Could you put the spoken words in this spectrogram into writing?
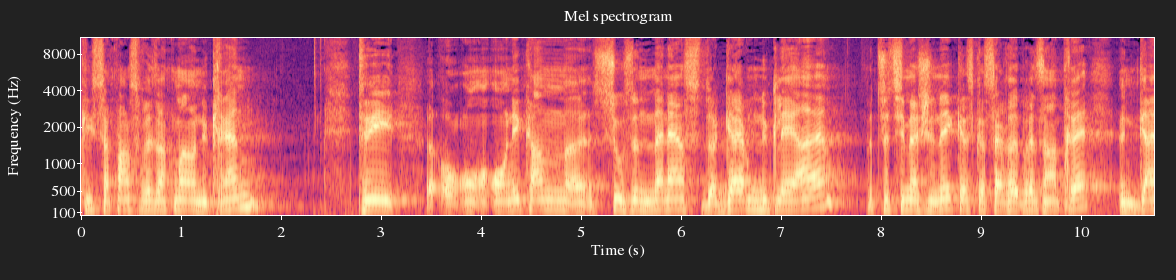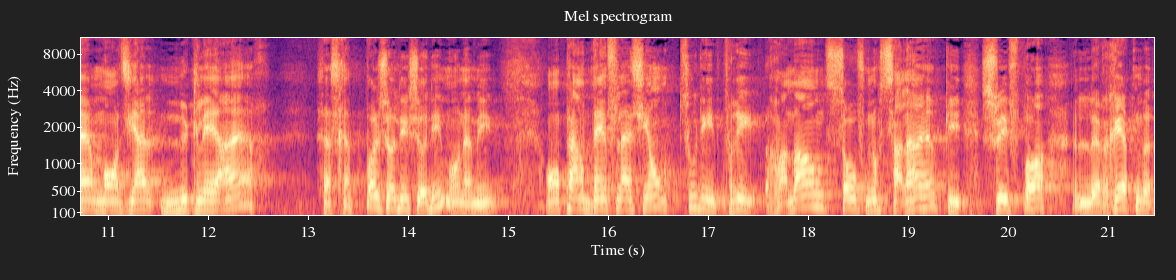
qui se passe présentement en Ukraine. Puis, euh, on, est comme euh, sous une menace de guerre nucléaire. Peux-tu t'imaginer qu'est-ce que ça représenterait, une guerre mondiale nucléaire? Ça serait pas joli, joli, mon ami. On parle d'inflation, tous les prix remontent, sauf nos salaires qui ne suivent pas le rythme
